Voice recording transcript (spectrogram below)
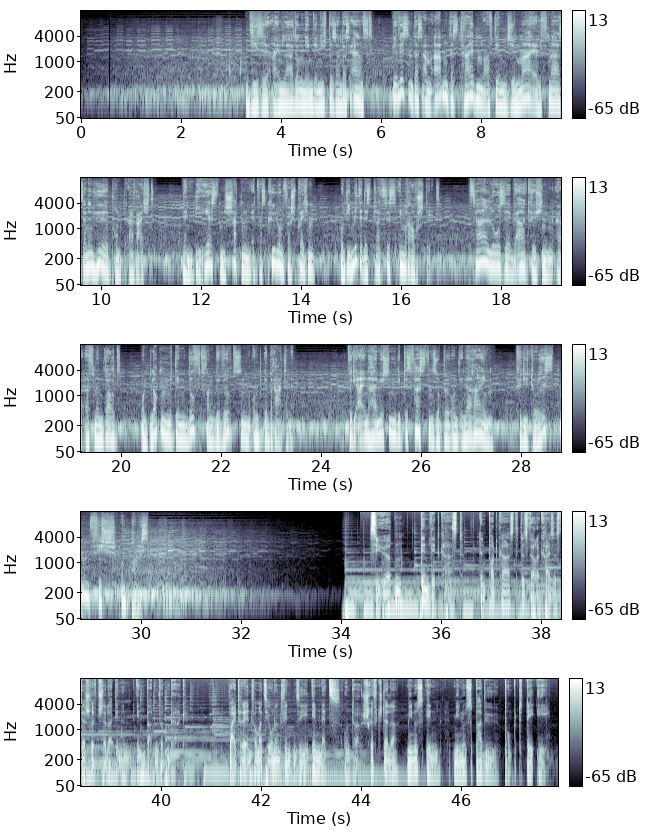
Diese Einladung nehmen wir nicht besonders ernst. Wir wissen, dass am Abend das Treiben auf dem Jema-Elfna seinen Höhepunkt erreicht. Wenn die ersten Schatten etwas Kühlung versprechen und die Mitte des Platzes im Rauch steht. Zahllose Garküchen eröffnen dort und locken mit dem Duft von Gewürzen und Gebratenem. Für die Einheimischen gibt es Fastensuppe und Innereien, für die Touristen Fisch und Pommes. Sie hörten den Litcast, den Podcast des Förderkreises der SchriftstellerInnen in Baden-Württemberg. Weitere Informationen finden Sie im Netz unter schriftsteller-in-bavü.de.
